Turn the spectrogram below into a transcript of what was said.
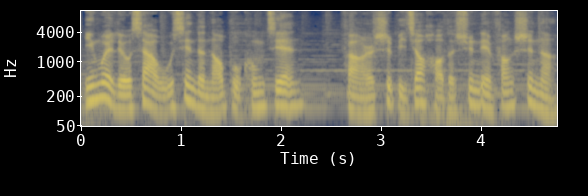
因为留下无限的脑补空间，反而是比较好的训练方式呢。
